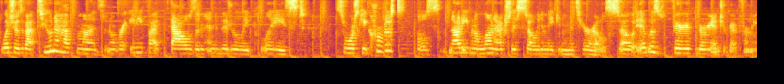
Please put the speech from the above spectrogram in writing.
which was about two and a half months and over 85,000 individually placed Swarovski crystals, not even alone actually sewing and making the materials. So it was very, very intricate for me.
